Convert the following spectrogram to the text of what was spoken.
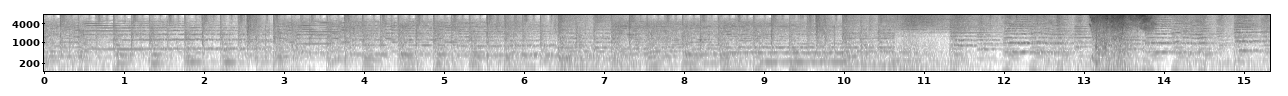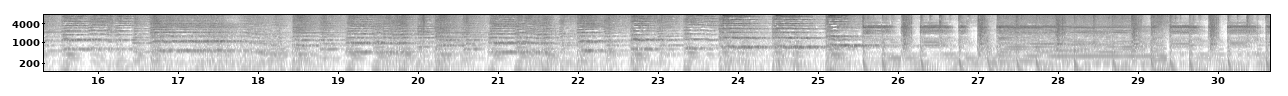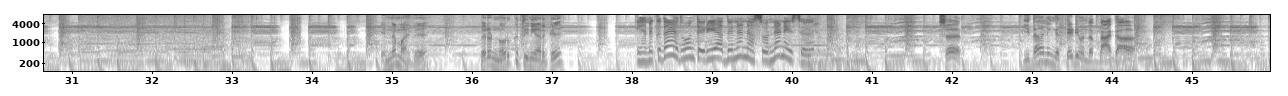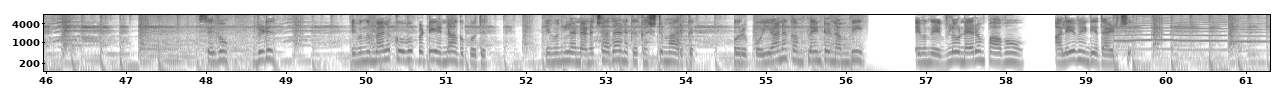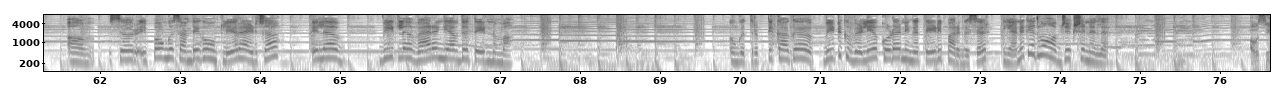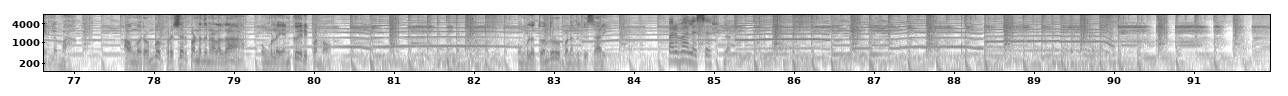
என்னம்மா இது? வெறும் நொறுக்கு தீனியா இருக்கு? எனக்கு தான் எதுவும் தெரியாதுன்னு நான் சொன்னனே சார். சார் இதான் நீங்க தேடி வந்த பேக்கா? செல்வம் விடு. இவங்க மேல கோவப்பட்டு என்ன ஆக போகுது? இவங்கள நினைச்சாதான் எனக்கு கஷ்டமா இருக்கு. ஒரு பொய்யான கம்ப்ளைண்ட்டை நம்பி இவங்க இவ்ளோ நேரம் பாவம் அலைய வேண்டியதாயிடுச்சு. ஆம், சார் இப்போ உங்க சந்தேகம் கிளியர் ஆயிடுச்சா? இல்ல வீட்ல வேற எங்கேயாவது தேடணுமா? உங்க திருப்திக்காக வீட்டுக்கு வெளியே கூட நீங்க தேடி பாருங்க சார். எனக்கு எதுவும் அப்ஜெக்ஷன் இல்லை. அவசியம் இல்லைம்மா. அவங்க ரொம்ப ப்ரெஷர் பண்ணதுனால தான் உங்களை என்கொயரி பண்ணோம். உங்களை தொந்தரவு பண்ணதுக்கு சாரி பரவாயில்ல சார்.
